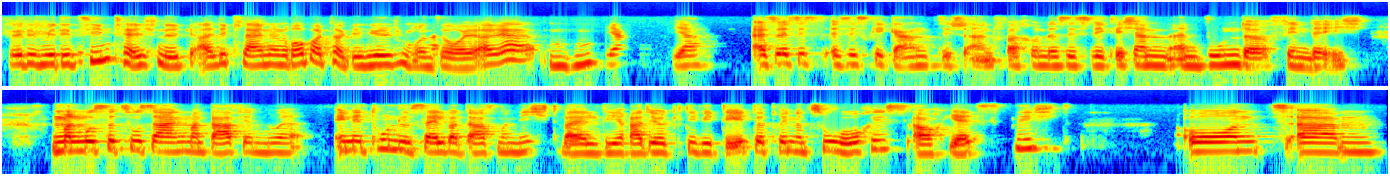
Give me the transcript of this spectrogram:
Für die Medizintechnik, all die kleinen Robotergehilfen und so. Ja, ja. Mhm. Ja, ja. Also es ist, es ist gigantisch einfach und es ist wirklich ein, ein Wunder, finde ich. Und man muss dazu sagen, man darf ja nur, in den Tunnel selber darf man nicht, weil die Radioaktivität da drinnen zu hoch ist, auch jetzt nicht. Und ähm,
